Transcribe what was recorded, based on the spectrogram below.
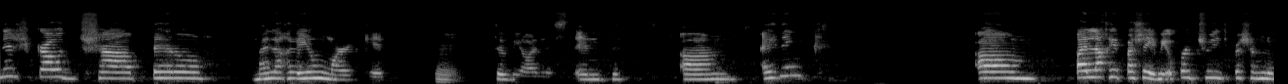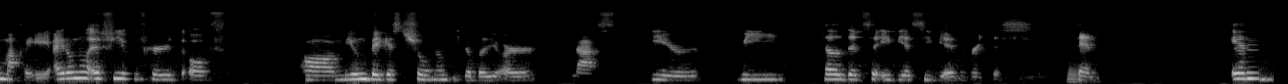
niche crowd siya, pero malaki yung market. Mm. To be honest. And um, I think um, palaki pa siya. Eh. May opportunity pa siyang lumaki. I don't know if you've heard of um, yung biggest show ng PWR last year. We held it sa ABS-CBN Vertis hmm. 10. And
